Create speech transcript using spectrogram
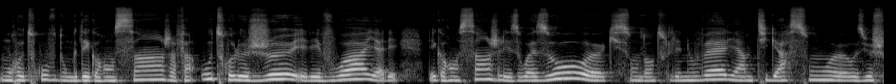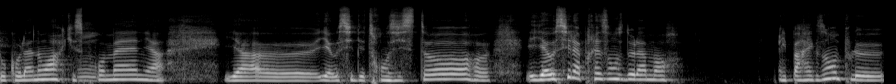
on retrouve donc des grands singes. Enfin, outre le jeu et les voix, il y a les, grands singes, les oiseaux euh, qui sont dans toutes les nouvelles. Il y a un petit garçon euh, aux yeux chocolat noir qui se mm. promène. Il y, a, il y a aussi des transistors. et il y a aussi la présence de la mort. Et par exemple, euh,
